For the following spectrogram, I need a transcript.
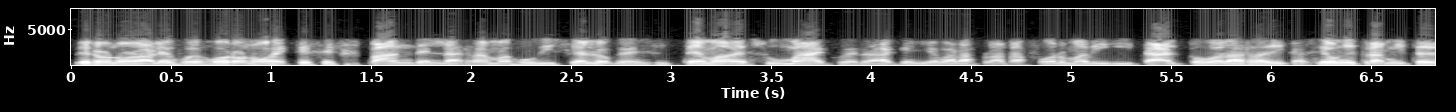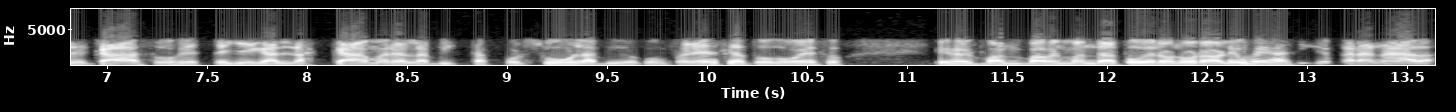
del honorable juez Oro, es que se expande en la rama judicial lo que es el sistema de SUMAC, ¿verdad? Que lleva la plataforma digital, toda la radicación y trámite de casos, este, llegan las cámaras, las vistas por Zoom, las videoconferencias, todo eso es el- bajo el mandato del honorable juez, así que para nada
